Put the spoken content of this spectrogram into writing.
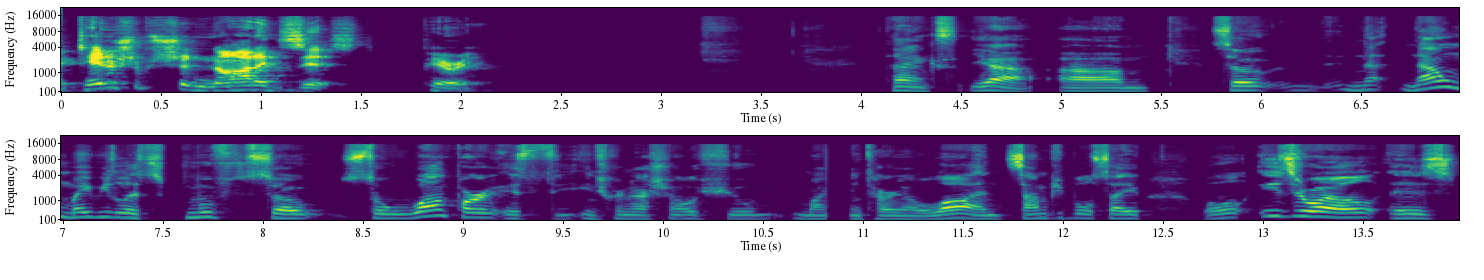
Dictatorships should not exist. Period. Thanks. Yeah. Um, so n- now maybe let's move. So so one part is the international humanitarian law, and some people say, well, Israel is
